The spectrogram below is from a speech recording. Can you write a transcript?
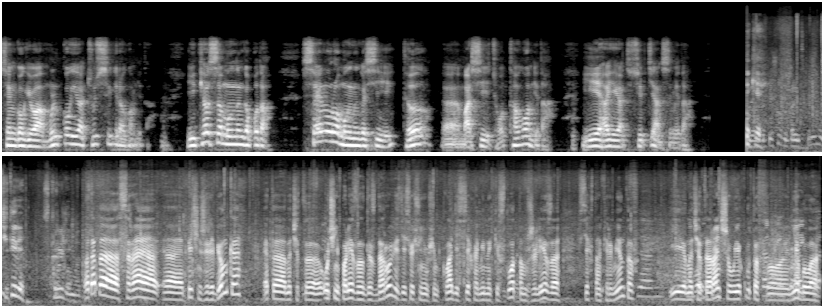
생고기와 물고기가 주식이라고 합니다. 익혀서 먹는 것보다 생으로 먹는 것이 더 어, 맛이 좋다고 합니다. 이해하기가 쉽지 않습니다. Четыре скрыли. Вот это сырая э, печень жеребенка. Это, значит, э, очень полезно для здоровья. Здесь очень, в общем, кладезь всех аминокислот, там железа, всех там ферментов. И, значит, раньше у якутов э, не было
